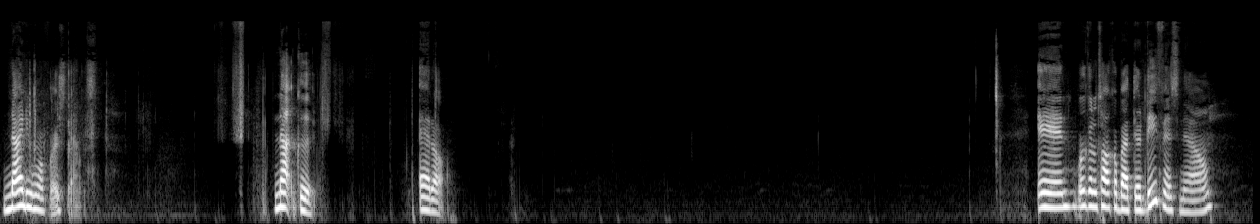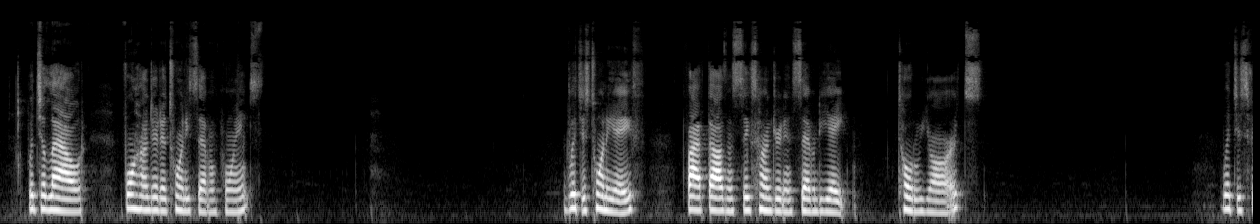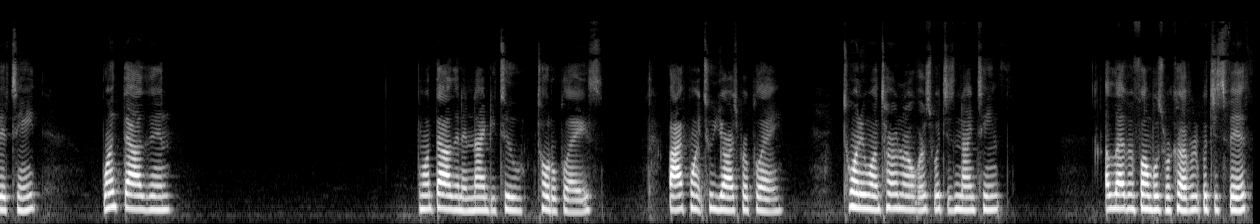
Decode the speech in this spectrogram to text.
91 first downs. Not good at all. And we're going to talk about their defense now, which allowed 427 points, which is 28th, 5,678 total yards, which is 15th, 1,000. 1,092 total plays, 5.2 yards per play, 21 turnovers, which is 19th. 11 fumbles recovered, which is 5th.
